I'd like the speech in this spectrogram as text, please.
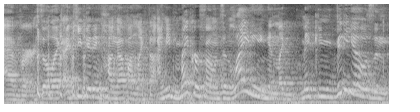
ever. So like i keep getting hung up on like the i need microphones and lighting and like making videos and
